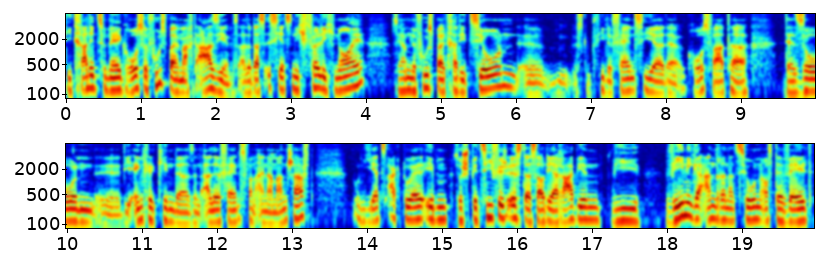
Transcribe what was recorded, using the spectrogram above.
die traditionell große Fußballmacht Asiens. Also das ist jetzt nicht völlig neu. Sie haben eine Fußballtradition. Äh, es gibt viele Fans hier. Der Großvater, der Sohn, äh, die Enkelkinder sind alle Fans von einer Mannschaft und jetzt aktuell eben so spezifisch ist, dass Saudi-Arabien wie wenige andere Nationen auf der Welt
